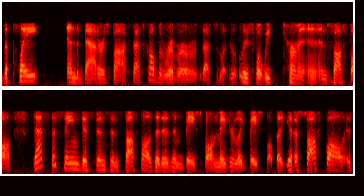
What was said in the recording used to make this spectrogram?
the plate and the batter's box. That's called the river. That's at least what we term it in, in softball. That's the same distance in softball as it is in baseball, in Major League Baseball. But yet a softball is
